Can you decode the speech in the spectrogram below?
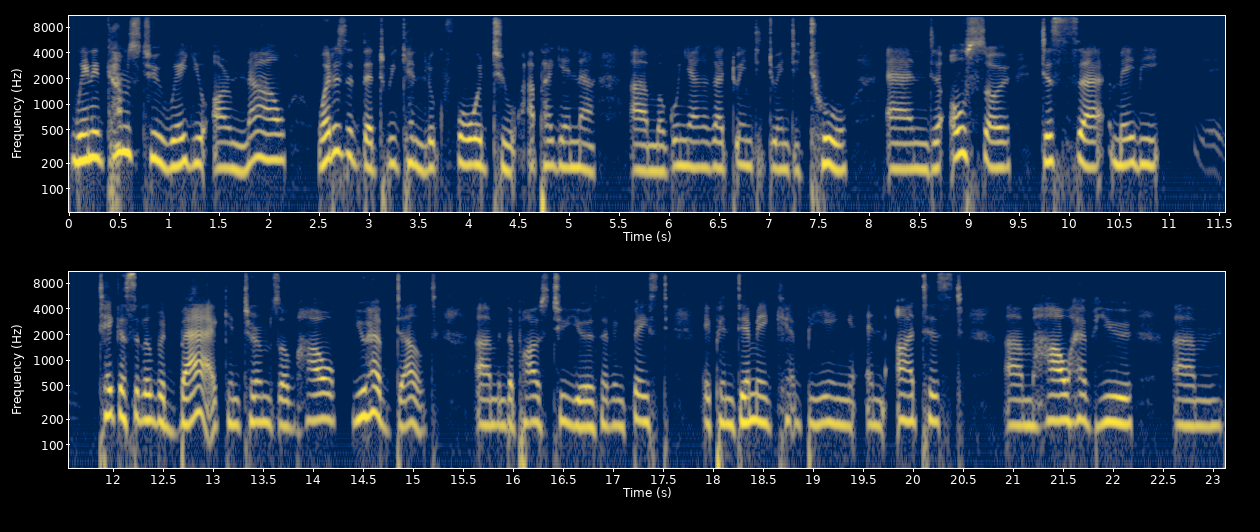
when it comes to where you are now, what is it that we can look forward to apagena um 2022 and also just uh, maybe take us a little bit back in terms of how you have dealt um, in the past two years, having faced a pandemic, being an artist. Um, how have you um,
